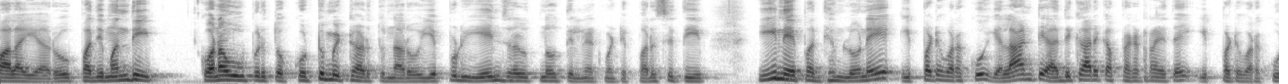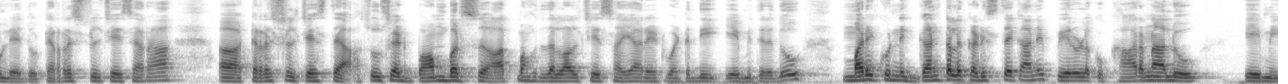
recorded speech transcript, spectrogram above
పాలయ్యారు. పది మంది కొన ఊపిరితో కొట్టుమిట్టాడుతున్నారు. ఎప్పుడు ఏం జరుగుతుందో తెలియనటువంటి పరిస్థితి. ఈ నేపథ్యంలోనే ఇప్పటి వరకు ఎలాంటి అధికారిక ప్రకటన అయితే ఇప్పటి వరకు లేదు. టెర్రరిస్టులు చేశారా? టెర్రరిస్టులు చేస్తే సూసైడ్ బాంబర్స్ ఆత్మాహుతి దళాలు చేశాయా అనేటువంటిది ఏమీ తెలియదు మరికొన్ని గంటలు కడిస్తే కానీ పేరులకు కారణాలు ఏమీ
